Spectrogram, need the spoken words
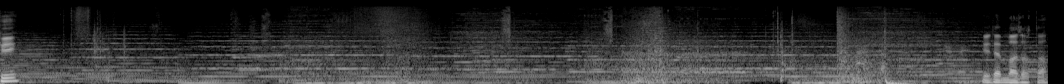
벨튀 일단 맞았다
